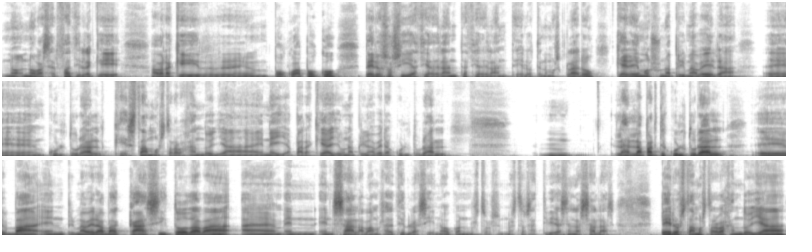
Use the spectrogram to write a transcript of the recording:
no, no va a ser fácil, que, habrá que ir eh, poco a poco, pero eso sí, hacia adelante, hacia adelante, lo tenemos claro. Queremos una primavera eh, cultural, que estamos trabajando ya en ella para que haya una primavera cultural. Mm, La, parte cultural eh, va en primavera va casi toda va en, en sala, vamos a decirlo así, ¿no? con nuestros, nuestras actividades en las salas. Pero estamos trabajando ya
